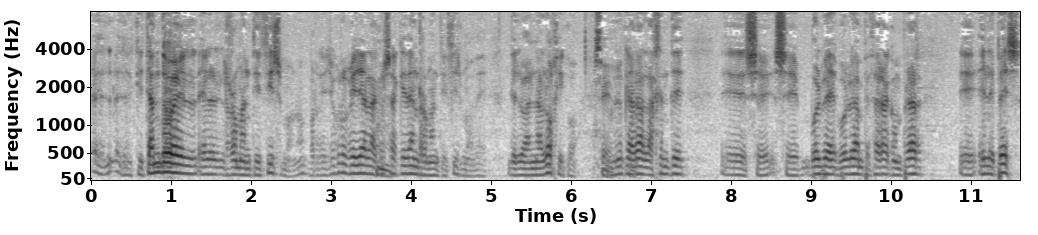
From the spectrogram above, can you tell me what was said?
el- el- quitando el, el romanticismo, ¿no? Porque yo creo que ya la Mm. cosa queda en romanticismo de, de lo analógico. Sí. Lo único que ahora la gente eh, se, se vuelve vuelve a empezar a comprar eh, LPs.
